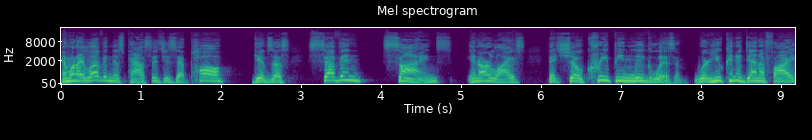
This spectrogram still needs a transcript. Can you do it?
And what I love in this passage is that Paul gives us seven signs in our lives that show creeping legalism, where you can identify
